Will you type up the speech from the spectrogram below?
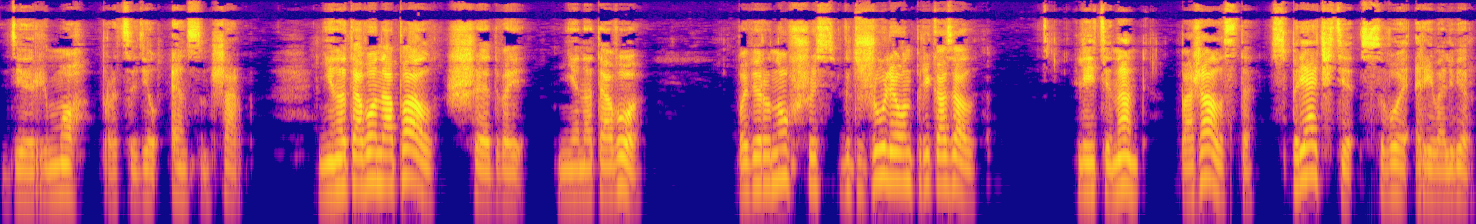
«Дерьмо!» — процедил Энсон Шарп. «Не на того напал, Шедвей, не на того!» Повернувшись к Джуле, он приказал. «Лейтенант, пожалуйста, спрячьте свой револьвер».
